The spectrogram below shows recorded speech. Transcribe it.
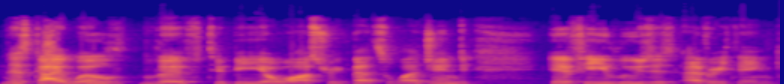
This guy will live to be a Wall Street Bets legend if he loses everything.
